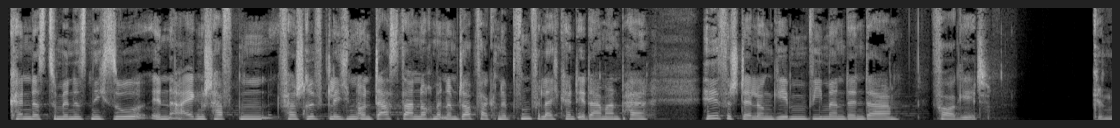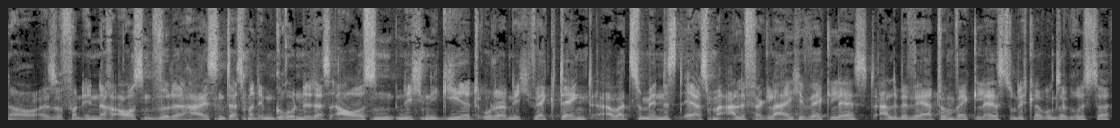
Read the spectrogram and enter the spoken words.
können das zumindest nicht so in Eigenschaften verschriftlichen und das dann noch mit einem Job verknüpfen. Vielleicht könnt ihr da mal ein paar Hilfestellungen geben, wie man denn da vorgeht. Genau, also von innen nach außen würde heißen, dass man im Grunde das Außen nicht negiert oder nicht wegdenkt, aber zumindest erstmal alle Vergleiche weglässt, alle Bewertungen weglässt. Und ich glaube, unser größter,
